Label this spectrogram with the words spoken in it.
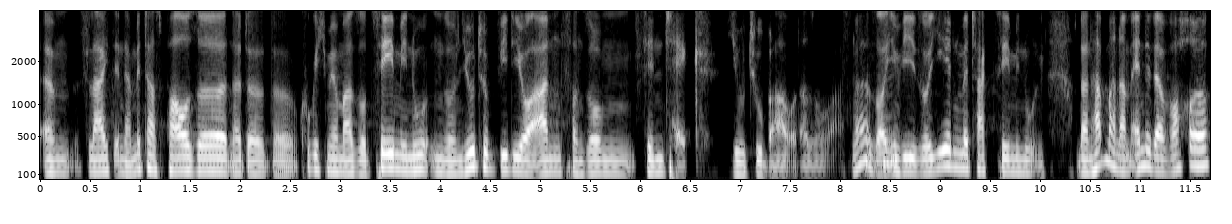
ähm, vielleicht in der Mittagspause, ne, da, da gucke ich mir mal so zehn Minuten so ein YouTube-Video an von so einem Fintech. YouTuber oder sowas. Ne? So mhm. irgendwie so jeden Mittag zehn Minuten. Und dann hat man am Ende der Woche,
